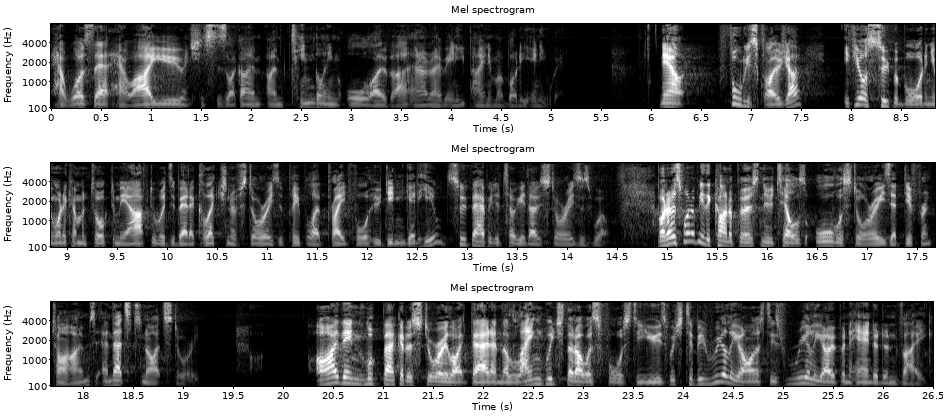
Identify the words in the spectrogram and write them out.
how was that? How are you? And she says, like, I'm, I'm tingling all over and I don't have any pain in my body anywhere. Now, full disclosure, if you're super bored and you want to come and talk to me afterwards about a collection of stories of people I prayed for who didn't get healed, super happy to tell you those stories as well. But I just want to be the kind of person who tells all the stories at different times, and that's tonight's story. I then look back at a story like that and the language that I was forced to use, which to be really honest is really open handed and vague.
